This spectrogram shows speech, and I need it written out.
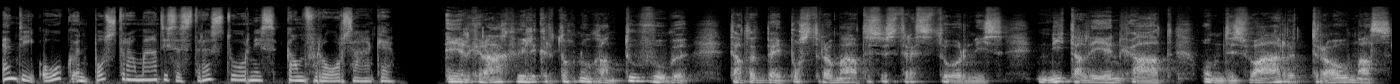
en die ook een posttraumatische stressstoornis kan veroorzaken. Heel graag wil ik er toch nog aan toevoegen dat het bij posttraumatische stressstoornis niet alleen gaat om de zware trauma's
